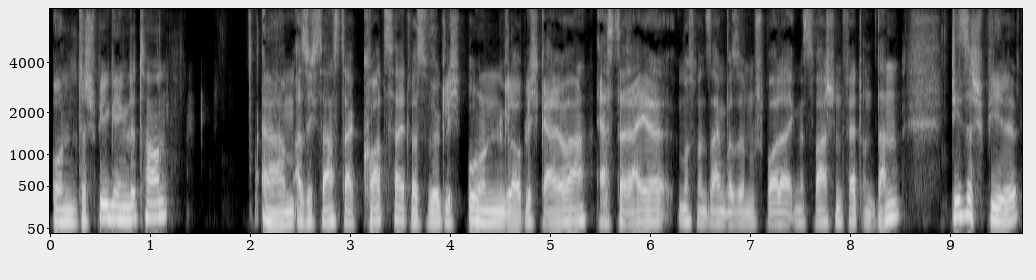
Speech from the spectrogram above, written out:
Und das Spiel gegen Litauen, ähm, also ich saß da Kurzzeit, was wirklich unglaublich geil war. Erste Reihe, muss man sagen, bei so einem Sportereignis war schon fett. Und dann dieses Spiel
